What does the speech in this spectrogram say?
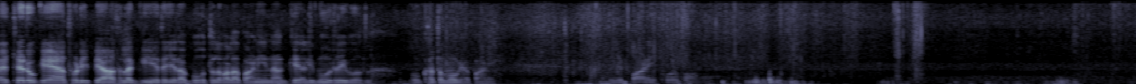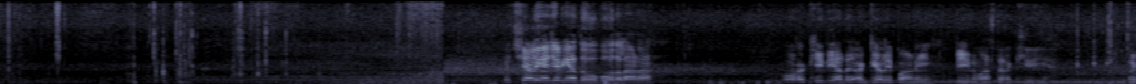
ਇੱਥੇ ਰੁਕੇ ਆ ਥੋੜੀ ਪਿਆਸ ਲੱਗੀ ਹੈ ਤੇ ਜਿਹੜਾ ਬੋਤਲ ਵਾਲਾ ਪਾਣੀ ਨਾ ਅੱਗੇ ਵਾਲੀ ਮੂਹਰੇ ਵਾਲੀ ਬੋਤਲ, ਉਹ ਖਤਮ ਹੋ ਗਿਆ ਪਾਣੀ। ਤੇ ਜੇ ਪਾਣੀ ਹੋਰ ਪਾਉਣਾ ਪਿੱਛੇ ਵਾਲੀਆਂ ਜਿਹੜੀਆਂ ਦੋ ਬੋਤਲਾਂ ਨਾ, ਉਹ ਰੱਖੀ ਦੀਆਂ ਤੇ ਅੱਗੇ ਵਾਲੀ ਪਾਣੀ ਪੀਣ ਵਾਸਤੇ ਰੱਖੀ ਹੋਈ ਹੈ। ਫਿਰ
